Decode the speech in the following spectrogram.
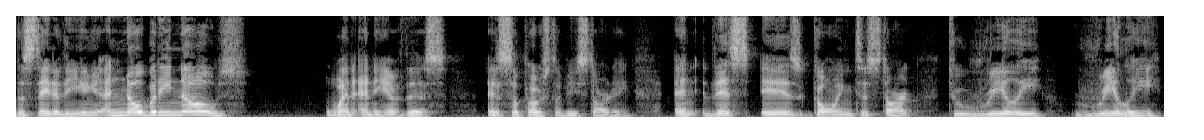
the State of the Union, and nobody knows when any of this is supposed to be starting. And this is going to start to really really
